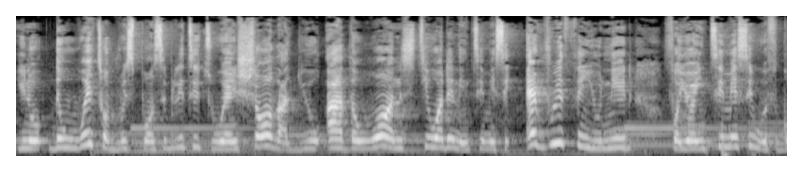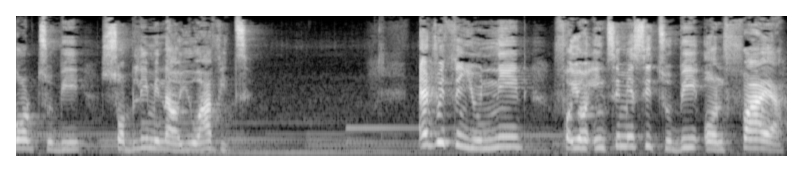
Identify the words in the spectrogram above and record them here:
you know, the weight of responsibility to ensure that you are the one stewarding intimacy. Everything you need for your intimacy with God to be subliminal, you have it. Everything you need for your intimacy to be on fire,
